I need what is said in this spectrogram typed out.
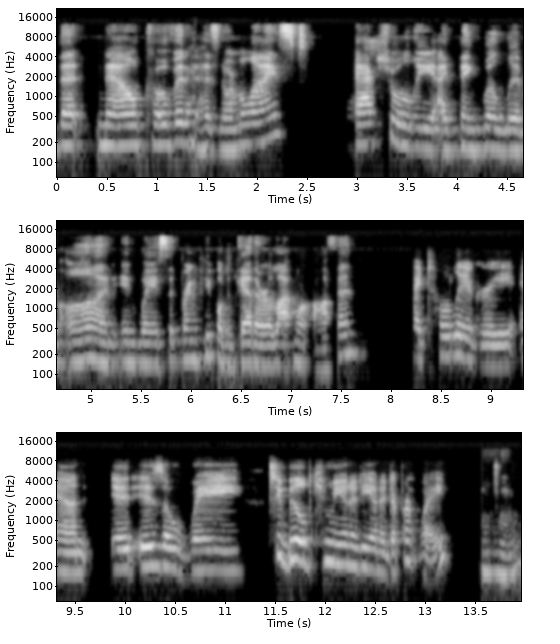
that now COVID has normalized actually, I think, will live on in ways that bring people together a lot more often. I totally agree. And it is a way to build community in a different way. Mm-hmm.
